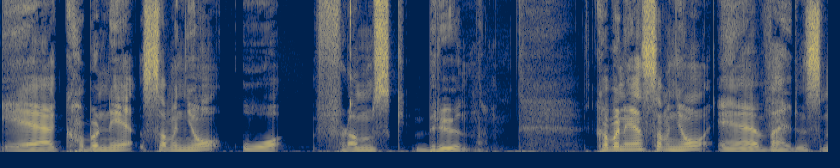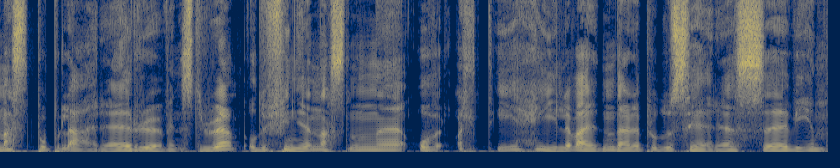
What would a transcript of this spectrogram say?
er Cabernet Sauvignon og flamsk brun. Cabernet Sauvignon er verdens mest populære rødvinsdrue, og du finner den nesten eh, overalt i hele verden der det produseres eh, vin.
